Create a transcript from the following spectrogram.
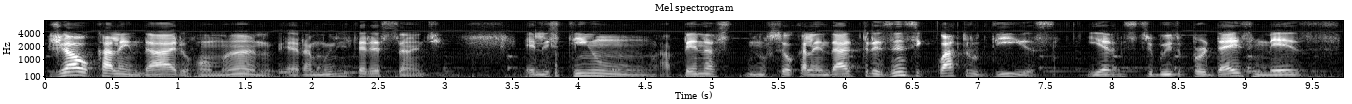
Já o calendário romano era muito interessante. Eles tinham apenas no seu calendário 304 dias e era distribuído por 10 meses.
